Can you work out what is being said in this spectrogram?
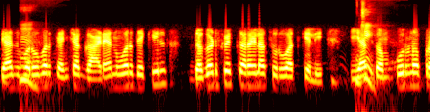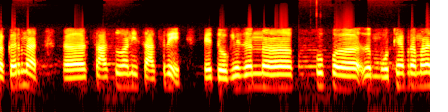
त्याचबरोबर त्यांच्या गाड्यांवर देखील दगडफेक करायला सुरुवात केली. या. संपूर्ण प्रकरणात सासू आणि सासरे हे दोघे जण खूप मोठ्या प्रमाणात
